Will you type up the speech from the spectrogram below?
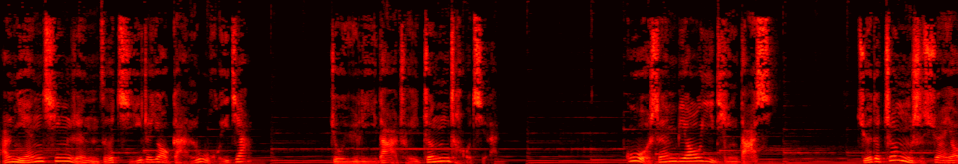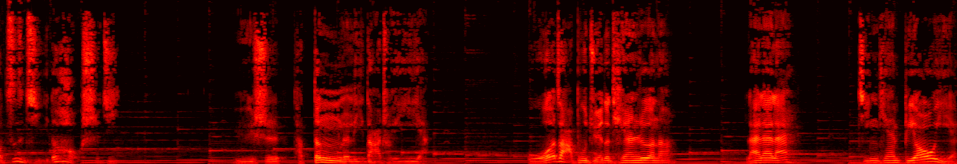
而年轻人则急着要赶路回家，就与李大锤争吵起来。过山彪一听大喜，觉得正是炫耀自己的好时机，于是他瞪了李大锤一眼：“我咋不觉得天热呢？来来来，今天彪爷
